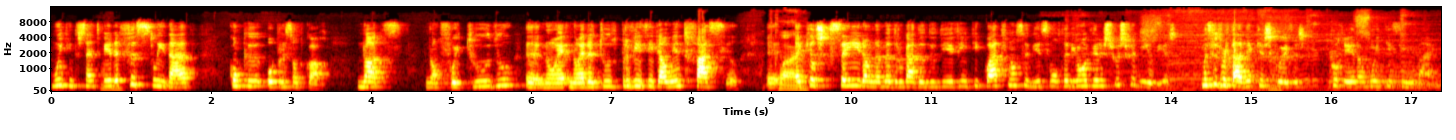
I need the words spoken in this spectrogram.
muito interessante ver a facilidade com que a operação decorre. Note-se, não foi tudo, eh, não, é, não era tudo previsivelmente fácil. Eh, claro. Aqueles que saíram na madrugada do dia 24 não sabiam se voltariam a ver as suas famílias. Mas a verdade é que as coisas correram muitíssimo bem.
